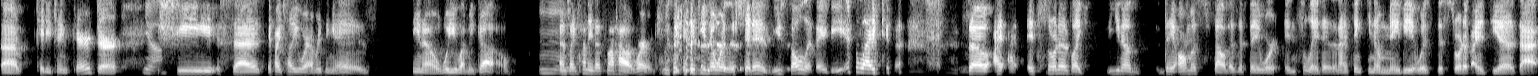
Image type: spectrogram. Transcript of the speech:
uh, Katie Chang's character, yeah, she says, "If I tell you where everything is, you know, will you let me go?" Mm. And it's like, honey, that's not how it works. if you know where this shit is, you stole it, baby. like, so I, I it's sort of like you know they almost felt as if they were insulated. And I think, you know, maybe it was this sort of idea that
